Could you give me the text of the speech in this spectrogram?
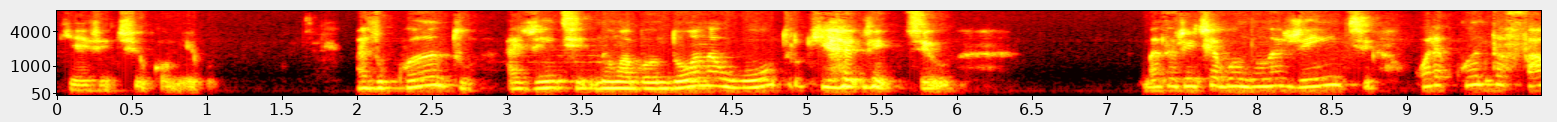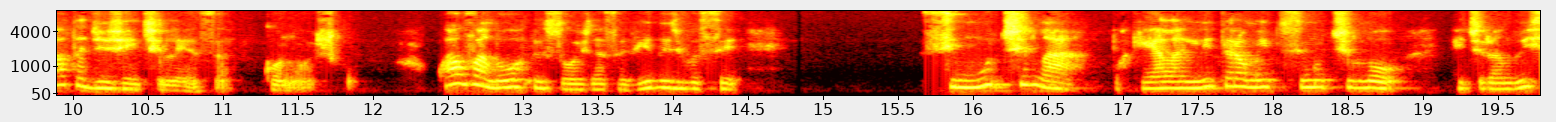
que é gentil comigo? Mas o quanto a gente não abandona o outro que é gentil, mas a gente abandona a gente. Olha quanta falta de gentileza conosco. Qual o valor, pessoas, nessa vida de você se mutilar? Porque ela literalmente se mutilou, retirando os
